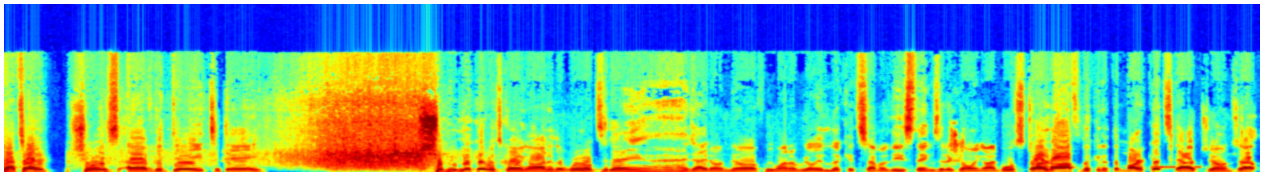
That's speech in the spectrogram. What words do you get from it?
that's our choice of the day today. Should we look at what's going on in the world today? I, I don't know if we want to really look at some of these things that are going on. But we'll start off looking at the markets. Dow Jones up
